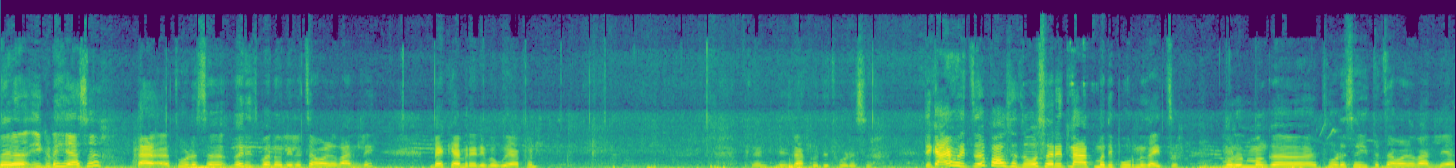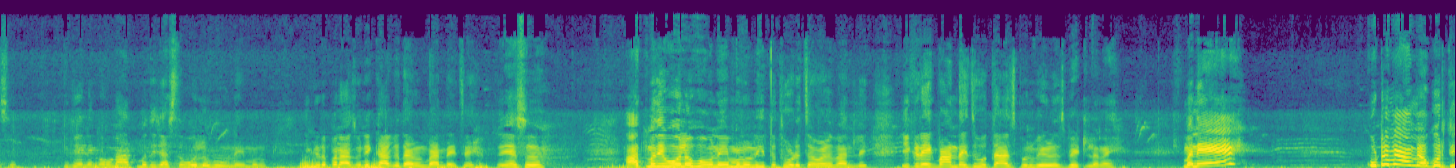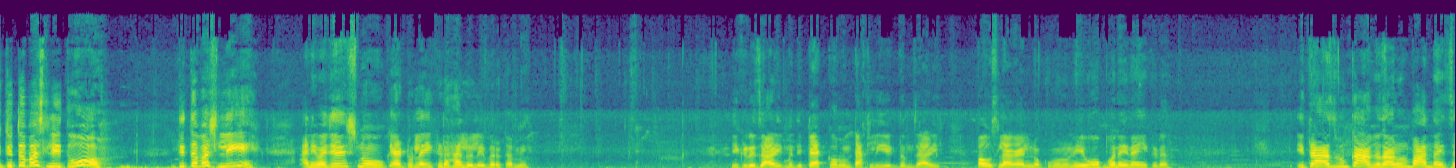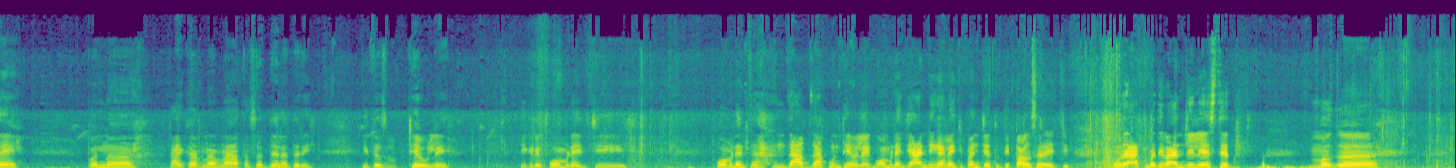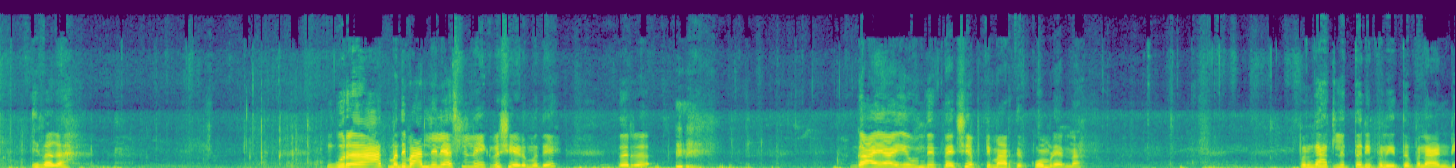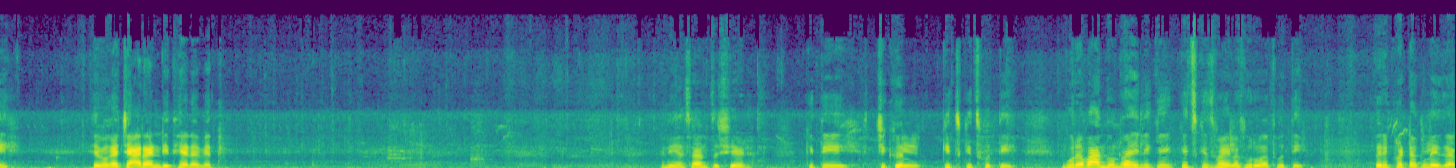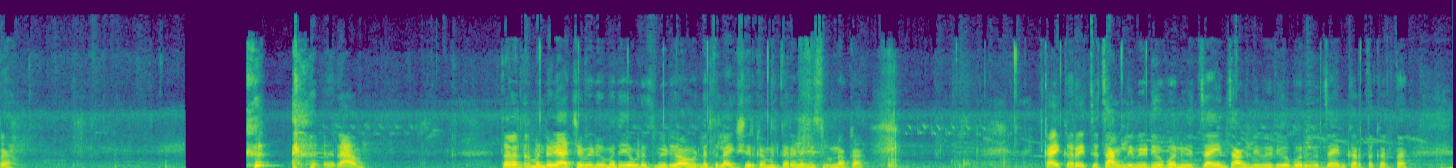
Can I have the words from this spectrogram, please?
तर इकडे हे असं ता थोडंसं घरीच बनवलेलं चवळ बांधले बॅक कॅमेऱ्याने बघूया आपण. फ्रंटनेच दाखवते थोडंसं. ते काय व्हायचं? पावसाचं ओसरीत ना आतमध्ये पूर्ण जायचं. म्हणून मग थोडंसं इथं चवळ बांधले असं की जेणेकरून आतमध्ये जास्त ओलं होऊ नये म्हणून. इकडं पण अजून एक कागद आणून बांधायचं आहे असं आतमध्ये ओलं होऊ नये म्हणून इथं थोडं चवळ बांधले इकडे एक बांधायचं होतं आज पण वेळच भेटला नाही. म्हणे कुठं म्याव म्याव करते? तिथं बसली तू? तिथं बसली? आणि माझ्या स्नो कॅटूला इकडे हलवलंय बरं का मी. इकडे जाळीमध्ये पॅक करून टाकली एकदम जाळी. पाऊस लागायला नको म्हणून. हे ओपन आहे ना इकडं. इथं अजून कागद आणून बांधायचं आहे पण काय करणार ना आता सध्याला तरी. इथंच ठेवलंय. इकडे कोंबड्यांची कोंबड्यांचा जाप झाकून ठेवलाय. कोंबड्यांची अंडी घालायची पंचायत होती पावसाळ्याची. गुरं आतमध्ये बांधलेली असतात. मग हे बघा. गुरं आतमध्ये बांधलेली असली ना इकडं शेडमध्ये तर गाया येऊन देत नाहीत शेपटी मारतात कोंबड्यांना. पण घातलेत तरी पण इथं पण अंडी. हे बघा चार अंडी थेडाव्यात डब्यात. आणि असं आमचं शेड. किती चिखल किचकिच होती. गुरं बांधून राहिली की किचकिच व्हायला सुरुवात होती. तरी फटकले जरा. राम. चला तर मंडळी आजच्या व्हिडिओमध्ये एवढंच. व्हिडिओ आवडला तर लाईक शेअर कमेंट करायला विसरू नका. काय करायचं? चांगले व्हिडिओ बनवीत जाईन चांगले व्हिडिओ बनवत जाईन करता करता.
